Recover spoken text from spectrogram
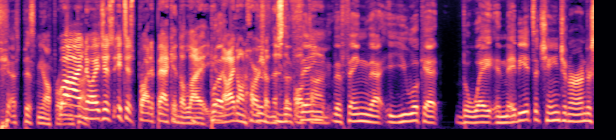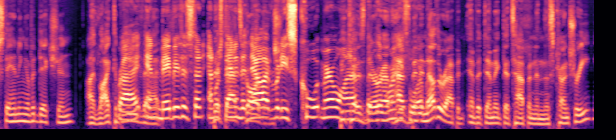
that's pissed me off for a well, long time. I know it just it just brought it back into light. You know, I don't harsh the- on this stuff the all thing, the time. The thing that you look at the way, and maybe it's a change in our understanding of addiction. I'd like to Right, believe that. and maybe it's just un- understanding that that's now everybody's cool with marijuana because there has before, been another epi- epidemic that's happened in this country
